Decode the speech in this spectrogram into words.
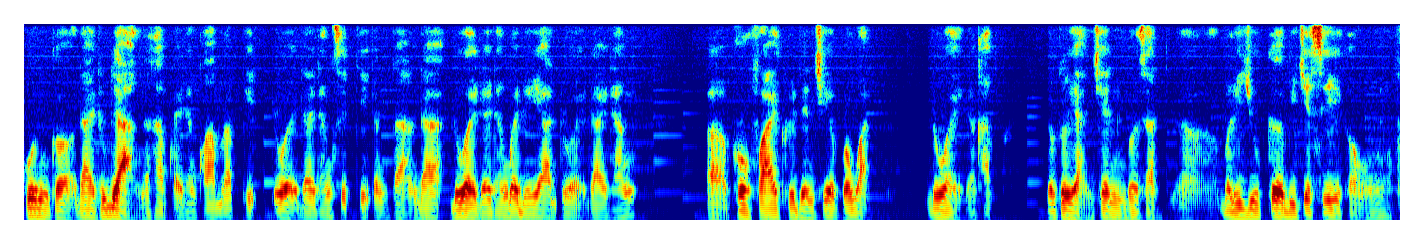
หุ้นก็ได้ทุกอย่างนะครับ ได้ทั้งความรับผิดด้วย ได้ทั้งสิทธิต่างๆได้ด้วย ได้ทั้งใบอนุญาตด้วย ได้ทั้งโปรไฟล์ค r เดนเชียประวัติด้วยนะครับ ยกตัวอย่างเช่น บริษัทบริยูเกอร์ BJC ของฝ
